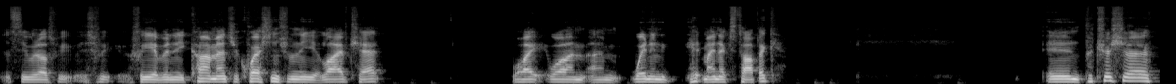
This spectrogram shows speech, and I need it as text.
Let's see what else we if, we have any comments or questions from the live chat. Why while I'm I'm waiting to hit my next topic. And Patricia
